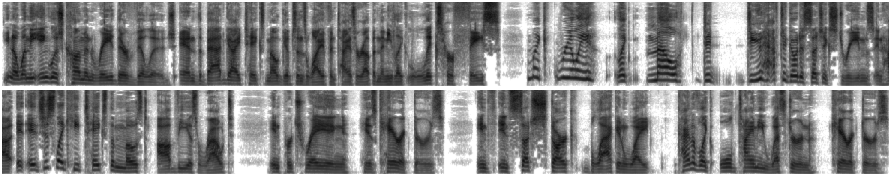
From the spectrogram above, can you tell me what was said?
you know, when the English come and raid their village and the bad guy takes Mel Gibson's wife and ties her up and then he like licks her face I'm like, really? Like, Mel, did do you have to go to such extremes in how it, it's just like he takes the most obvious route in portraying his characters in in such stark black and white, kind of like old timey western characters.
